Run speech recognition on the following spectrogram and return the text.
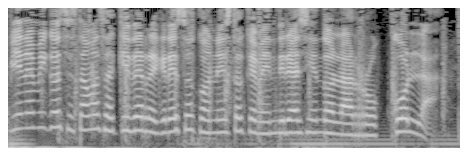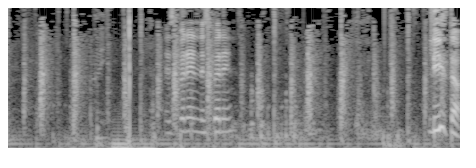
Bien amigos, estamos aquí de regreso con esto que vendría siendo la rocola. Esperen, esperen. Listo.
